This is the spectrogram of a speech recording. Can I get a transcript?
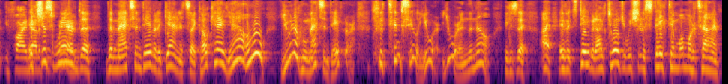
and you find out it's just weird end- the the Max and David again. It's like okay, yeah, oh, you know who Max and David are. Tim Seeley, you were you were in the know because uh, I, if it's David, I told you we should have staked him one more time.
